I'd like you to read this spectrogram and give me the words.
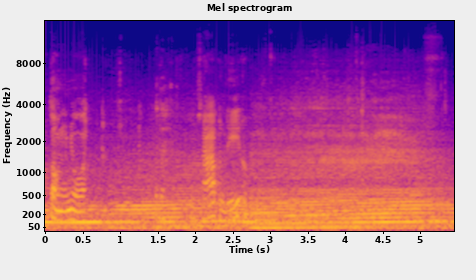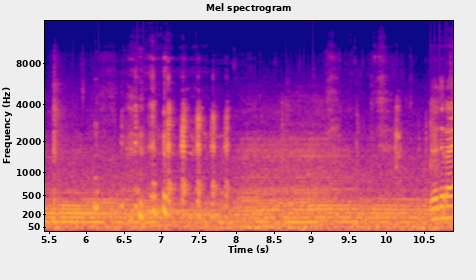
หอนต่องยังอยู่วะช้าเป็นดีเนาะเดี๋ยวจะได้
